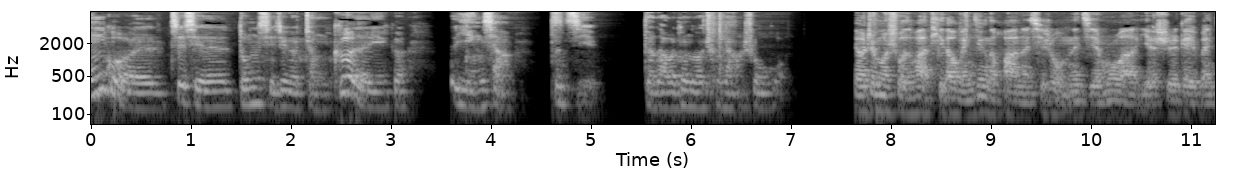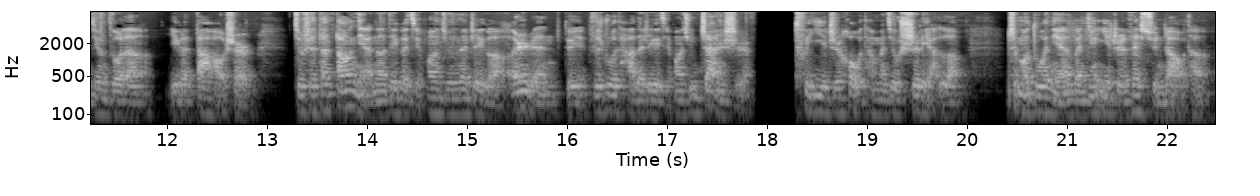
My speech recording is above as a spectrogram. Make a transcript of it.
通过这些东西，这个整个的一个影响，自己得到了更多成长收获。要这么说的话，提到文静的话呢，其实我们的节目啊，也是给文静做了一个大好事儿，就是他当年呢，这个解放军的这个恩人，对资助他的这个解放军战士退役之后，他们就失联了。这么多年，文静一直在寻找他，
